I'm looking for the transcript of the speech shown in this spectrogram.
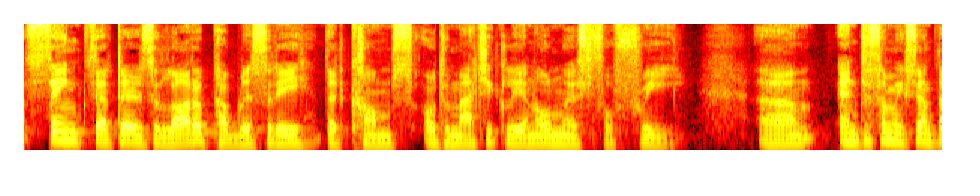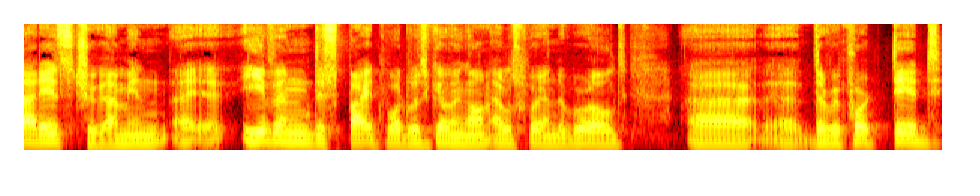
think that there's a lot of publicity that comes automatically and almost for free. Um, and to some extent, that is true. I mean, uh, even despite what was going on elsewhere in the world, the report did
